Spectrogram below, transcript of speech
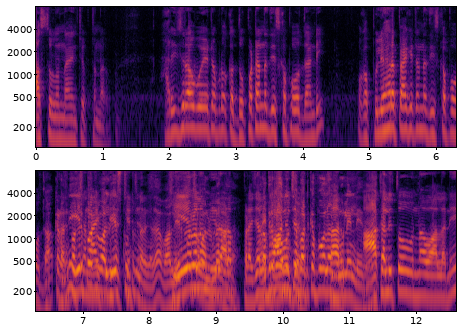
ఆస్తులు ఉన్నాయని చెప్తున్నారు. హరీష్ రావు పోయేటప్పుడు ఒక దుప్పటన్న తీసుకుపోవద్దండి ఒక పులిహోర ప్యాకెట్ అన్న తీసుకుపోవద్దా. ఆకలితో ఉన్న వాళ్ళని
